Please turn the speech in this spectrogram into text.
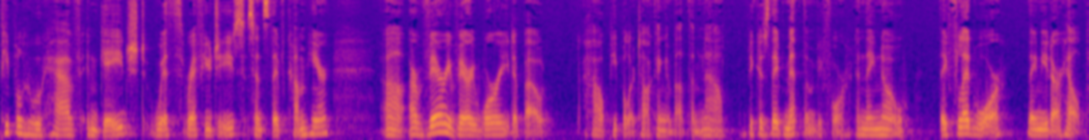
people who have engaged with refugees since they've come here uh, are very, very worried about how people are talking about them now because they've met them before and they know they fled war, they need our help.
